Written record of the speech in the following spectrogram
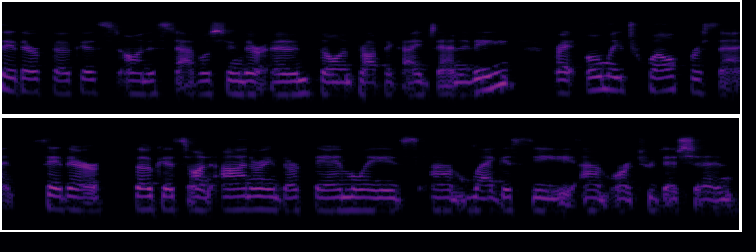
say they're focused on establishing their own philanthropic identity, right? Only 12% say they're focused on honoring their family's um, legacy um, or tradition.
